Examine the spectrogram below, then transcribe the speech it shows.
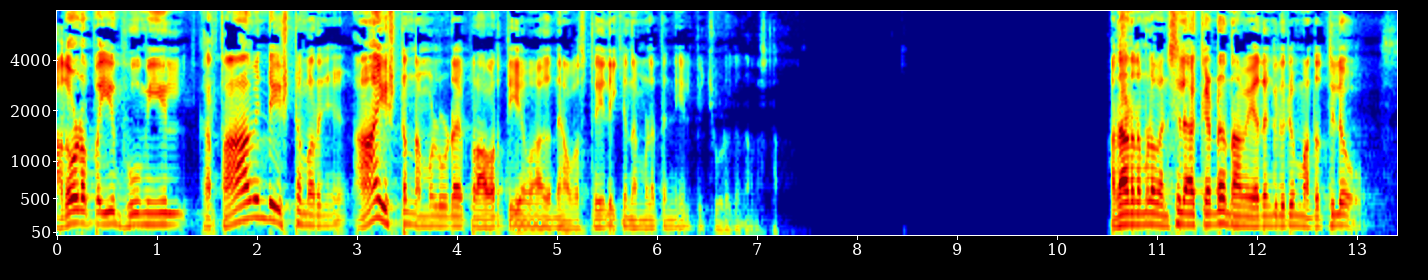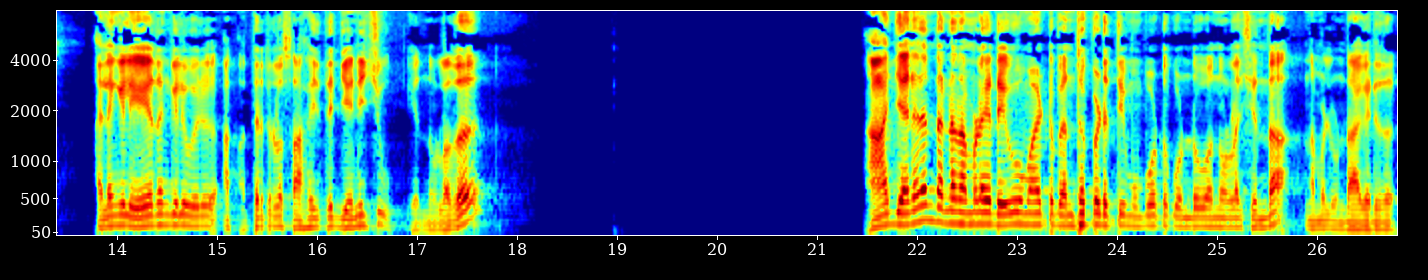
അതോടൊപ്പം ഈ ഭൂമിയിൽ കർത്താവിന്റെ ഇഷ്ടമറിഞ്ഞ് ആ ഇഷ്ടം നമ്മളുടെ പ്രാവർത്തികമാകുന്ന അവസ്ഥയിലേക്ക് നമ്മളെ തന്നെ ഏൽപ്പിച്ചു കൊടുക്കുന്ന അവസ്ഥ. അതാണ് നമ്മൾ മനസ്സിലാക്കേണ്ടത്. നാം ഏതെങ്കിലും ഒരു മതത്തിലോ അല്ലെങ്കിൽ ഏതെങ്കിലും ഒരു അത്തരത്തിലുള്ള സാഹചര്യത്തിൽ ജനിച്ചു എന്നുള്ളത് ആ ജനനം തന്നെ നമ്മളെ ദൈവവുമായിട്ട് ബന്ധപ്പെടുത്തി മുമ്പോട്ട് കൊണ്ടുപോകുന്നുള്ള ചിന്ത നമ്മൾ ഉണ്ടാകരുത്.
